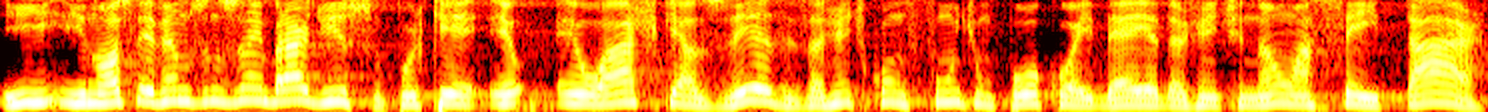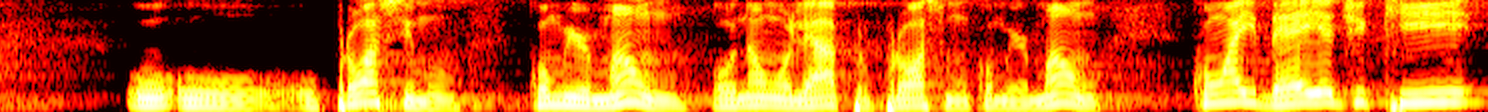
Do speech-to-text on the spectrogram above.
E, e, nós devemos nos lembrar disso, porque eu, eu acho que às vezes a gente confunde um pouco a ideia da gente não aceitar o, o, o próximo como irmão, ou não olhar para o próximo como irmão, com a ideia de que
